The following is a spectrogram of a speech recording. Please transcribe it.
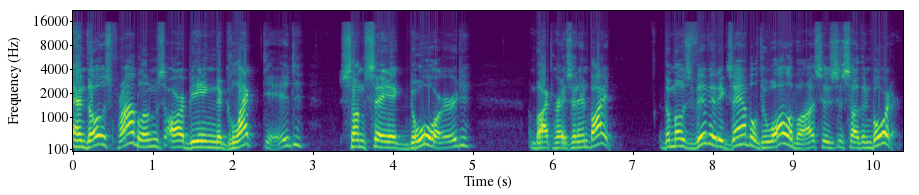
And those problems are being neglected, some say ignored, by President Biden. The most vivid example to all of us is the southern border,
